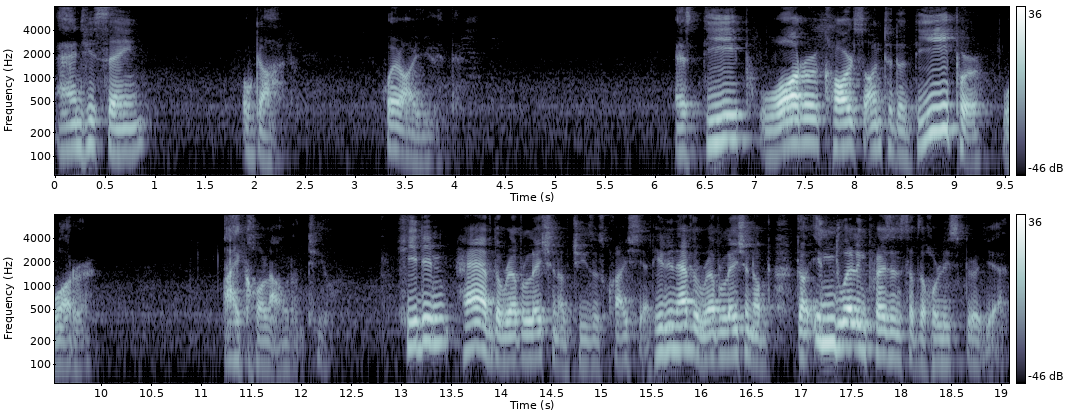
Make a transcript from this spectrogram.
And he's saying, Oh God, where are you? As deep water calls unto the deeper water, I call out unto you. He didn't have the revelation of Jesus Christ yet. He didn't have the revelation of the indwelling presence of the Holy Spirit yet.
